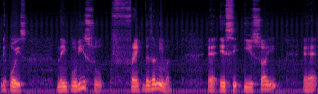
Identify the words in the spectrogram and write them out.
Depois, nem por isso Frank desanima. É, esse isso aí é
